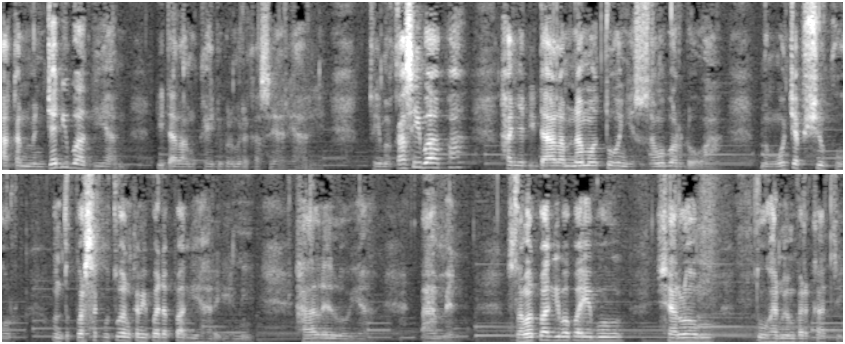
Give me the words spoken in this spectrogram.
akan menjadi bagian di dalam kehidupan mereka sehari-hari. Terima kasih Bapak. Hanya di dalam nama Tuhan Yesus sama berdoa mengucap syukur untuk persekutuan kami pada pagi hari ini. Haleluya. Amin. Selamat pagi Bapak Ibu. Shalom. Tuhan memberkati.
